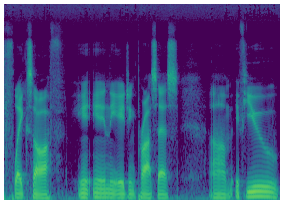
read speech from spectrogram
flakes off in, in the aging process. Um, if you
